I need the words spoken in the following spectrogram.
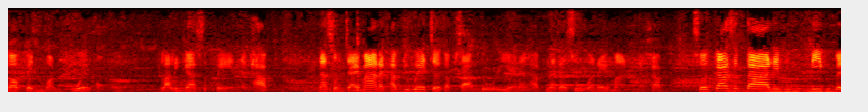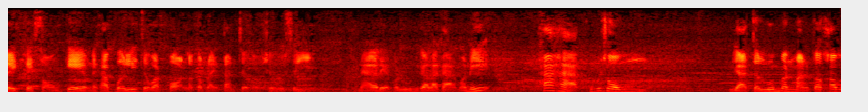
ก็เป็นบอลถ้วยของลาลิกาสเปนนะครับน่าสนใจมากนะครับยูเว่เจอกับซามโดเรียนะครับน่าจะสู้กันได้มันนะครับส่วนกลารสัปดาห์นี่ยมีพรีเมียร์ลีกเตะ2เกมนะครับเบอร์ลี่เจอวัตฟอร์ดแล้วก็ไบรตันเจอกับเชลซีนะเดี๋ยวมาลุ้นกันละกันวันนี้ ถ้าหากคุณผู้ชมอยากจะลุ้นมันๆก็เข้าไป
